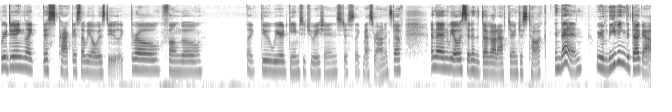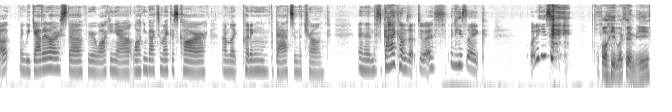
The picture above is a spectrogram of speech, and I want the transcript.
we we're doing like this practice that we always do, like throw, fungo, like do weird game situations, just like mess around and stuff. And then we always sit in the dugout after and just talk. And then we were leaving the dugout, like we gathered all our stuff, we were walking out, walking back to Micah's car. I'm like putting the bats in the trunk. And then this guy comes up to us and he's like, What did he say? Well, he looked at me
